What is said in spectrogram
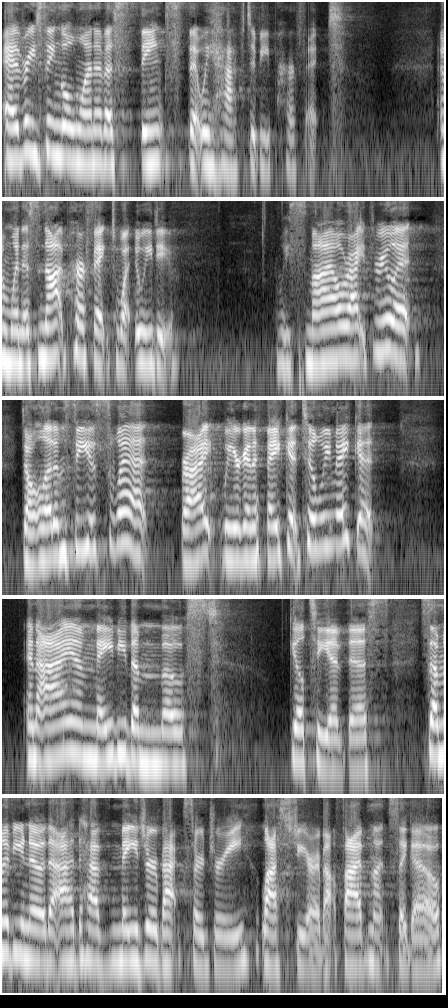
every single one of us thinks that we have to be perfect. And when it's not perfect, what do we do? We smile right through it. Don't let them see you sweat, right? We are going to fake it till we make it. And I am maybe the most guilty of this. Some of you know that I had to have major back surgery last year, about five months ago.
